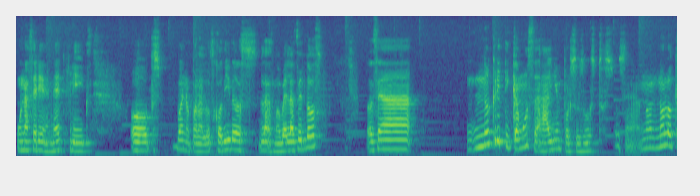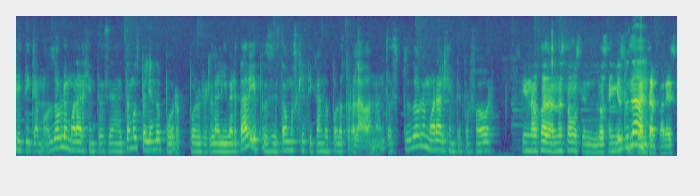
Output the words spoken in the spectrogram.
una serie de Netflix o, pues, bueno, para los jodidos, las novelas del 2. O sea, no criticamos a alguien por sus gustos. O sea, no, no lo criticamos. Doble moral, gente. O sea, estamos peleando por, por la libertad y pues estamos criticando por otro lado, ¿no? Entonces, pues doble moral, gente, por favor. Sí, no jodan, no estamos en los años 50 pues, para eso.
